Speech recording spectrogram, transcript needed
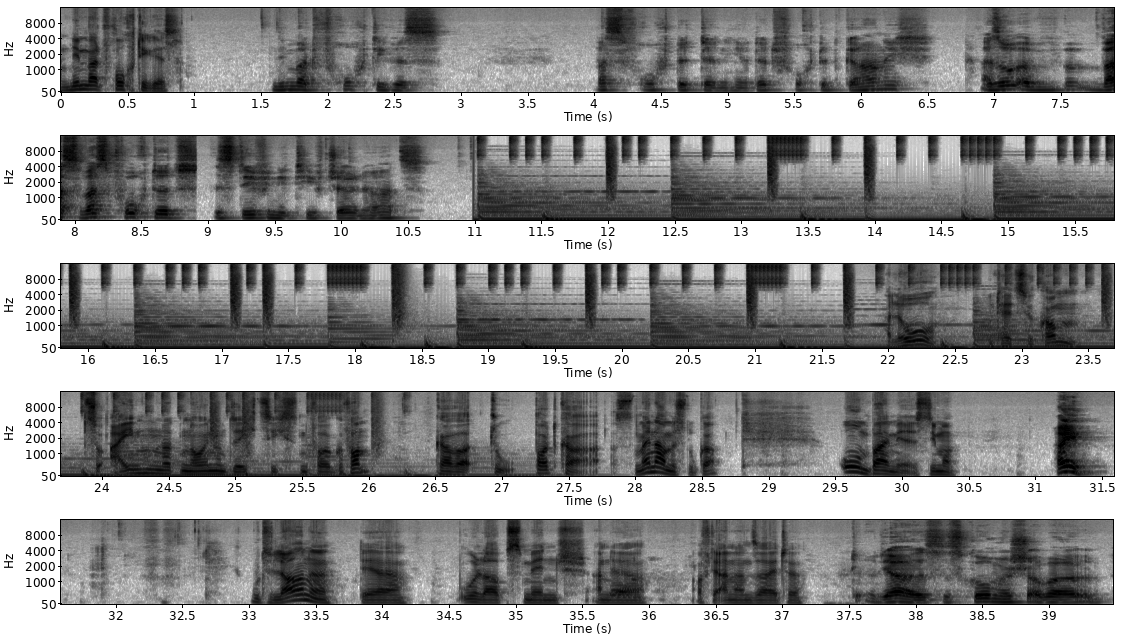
nimm was Fruchtiges. Nimm was Fruchtiges. Was fruchtet denn hier? Das fruchtet gar nicht. Also, äh, was, was fruchtet, ist definitiv Jalen Hurts. Hallo und herzlich willkommen zur 169. Folge vom Cover 2 Podcast. Mein Name ist Luca und bei mir ist Simon. Hi! Gute Laune, der Urlaubsmensch an der, auf der anderen Seite. Ja, es ist komisch, aber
